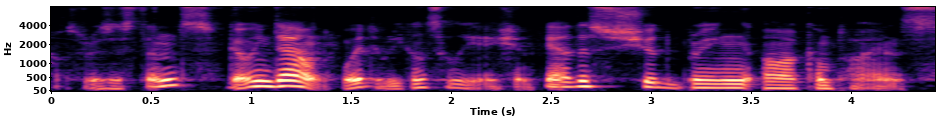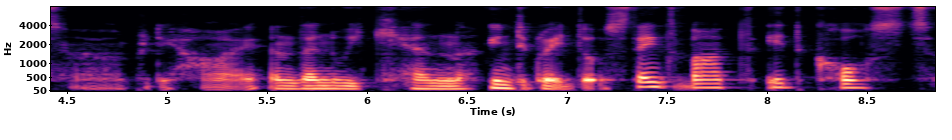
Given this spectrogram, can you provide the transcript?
House resistance going down with reconciliation. Yeah, this should bring our compliance uh, pretty high, and then we can integrate those states, but it costs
